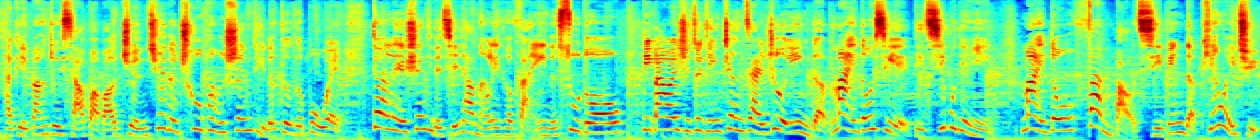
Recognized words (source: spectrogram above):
还可以帮助小宝宝准确的触碰身体的各个部位，锻炼身体的协调能力和反应的速度哦。第八位是最近正在热映的《麦兜》系列第七部电影《麦兜饭宝奇兵》的片尾曲。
